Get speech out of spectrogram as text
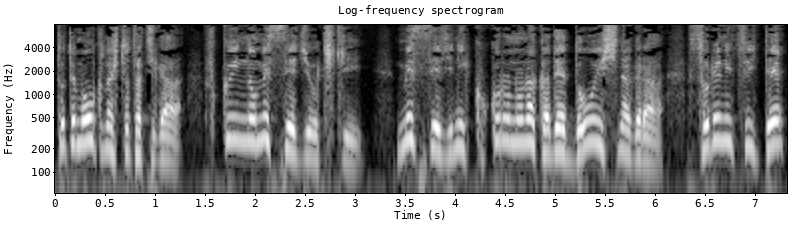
とても多くの人たちが福音のメッセージを聞き、メッセージに心の中で同意しながら、それについて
